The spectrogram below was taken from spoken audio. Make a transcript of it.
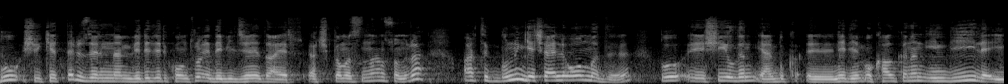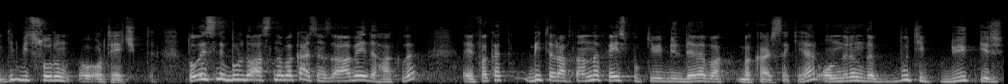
bu şirketler üzerinden verileri kontrol edebileceğine dair açıklamasından sonra artık bunun geçerli olmadığı, bu e, Shield'ın yani bu e, ne diyelim o kalkanın indiğiyle ilgili bir sorun ortaya çıktı. Dolayısıyla burada aslında bakarsanız AB de haklı. E, fakat bir taraftan da Facebook gibi bir deve bak, bakarsak eğer onların da bu tip büyük bir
